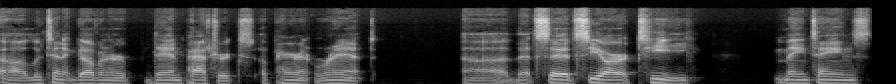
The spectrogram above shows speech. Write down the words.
uh, Lieutenant Governor Dan Patrick's apparent rant uh, that said CRT maintains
